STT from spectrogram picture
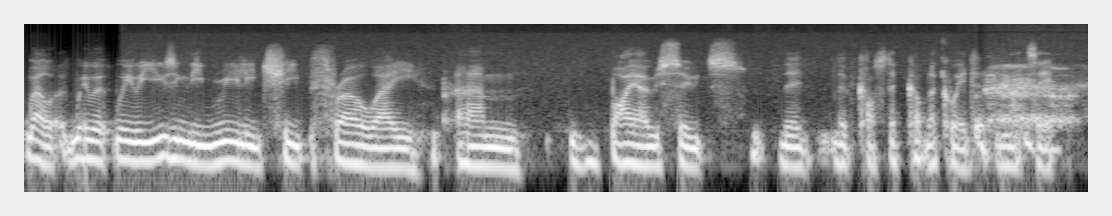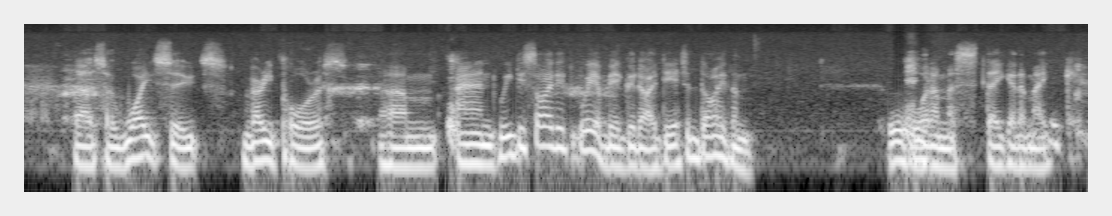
well, we were we were using the really cheap throwaway um, bio suits that that cost a couple of quid, and that's it. Uh, so white suits, very porous, um, and we decided it'd be a good idea to dye them. What a mistake to make!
